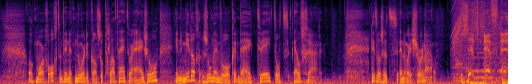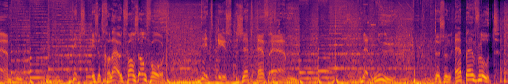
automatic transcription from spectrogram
Ook morgenochtend in het noorden kans op gladheid door ijzel. In de middag zon en wolken bij 2 tot 11 graden. Dit was het NOS Journaal. ZFM. Dit is het geluid van Zandvoort. Dit is ZFM. Met nu. Tussen app en vloed.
